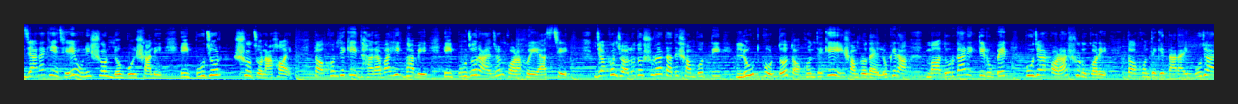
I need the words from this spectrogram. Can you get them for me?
জানা গিয়েছে, উনিশশো নব্বই সালে এই পুজোর সূচনা হয়। তখন থেকেই ধারাবাহিকভাবে এই পুজোর আয়োজন করা হয়ে আসছে। যখন জলদস্যুরা তাদের সম্পত্তি লুট করত, তখন থেকে এই সম্প্রদায়ের লোকেরা মা দুর্গার একটি রূপের পূজা করা শুরু করে। তখন থেকে তারা এই পূজার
